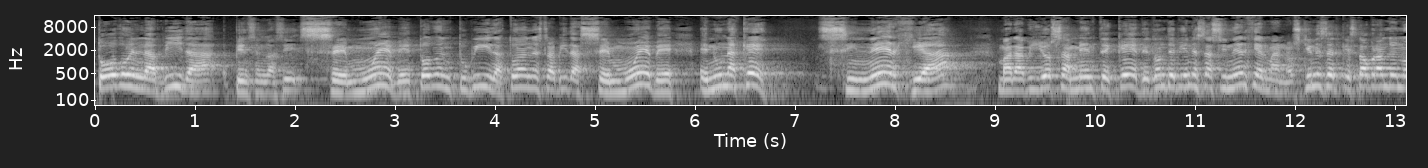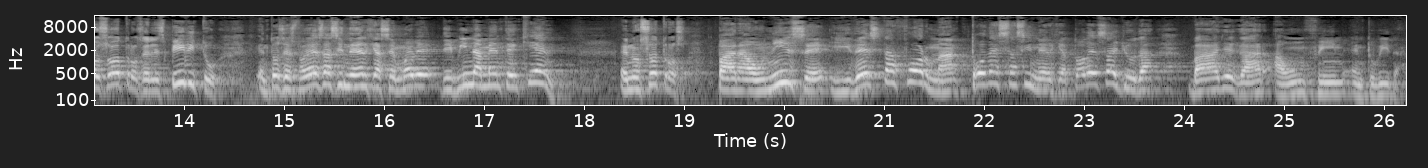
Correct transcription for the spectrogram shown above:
Todo en la vida, piénsenlo así, se mueve, todo en tu vida, toda nuestra vida se mueve en una qué? Sinergia maravillosamente qué? ¿De dónde viene esa sinergia, hermanos? ¿Quién es el que está obrando en nosotros? El Espíritu. Entonces, toda esa sinergia se mueve divinamente en quién? En nosotros, para unirse y de esta forma, toda esa sinergia, toda esa ayuda va a llegar a un fin en tu vida.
